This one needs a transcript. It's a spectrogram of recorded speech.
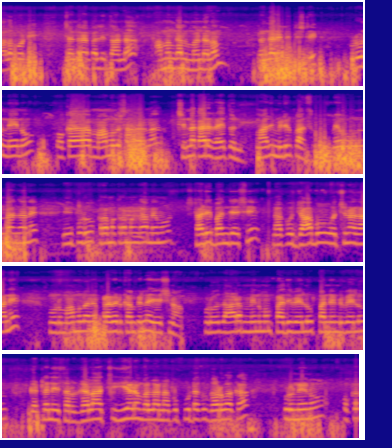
బాలకోటి చంద్రపల్లి తాండా అమన్గల్ మండలం రంగారెడ్డి డిస్టిక్ ఇప్పుడు నేను ఒక మామూలు సాధారణ చిన్న కారు రైతుని. మాది మిడిల్ క్లాస్. మేము ఉండగానే ఇప్పుడు క్రమక్రమంగా మేము స్టడీ బంద్ చేసి నాకు జాబు వచ్చినా కానీ ఇప్పుడు మామూలుగా నేను ప్రైవేట్ కంపెనీలో చేసిన. ఇప్పుడు ఆడ మినిమం పదివేలు పన్నెండు వేలు గట్లనే ఇస్తారు. గలా ఇవ్వడం వల్ల నాకు పూటకు గడవక ఇప్పుడు నేను ఒక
